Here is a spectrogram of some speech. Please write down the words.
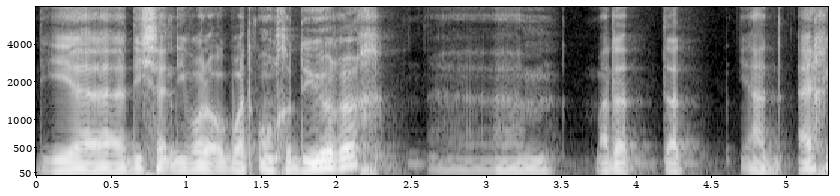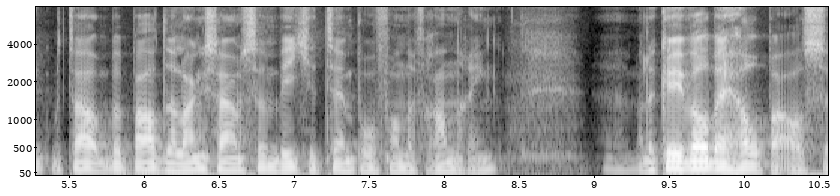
Die, eh, die, zijn, die worden ook wat ongedurig. Ehm, maar dat, dat, ja, eigenlijk bepaalt de langzaamste een beetje het tempo van de verandering. Eh, maar daar kun je wel bij helpen als,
